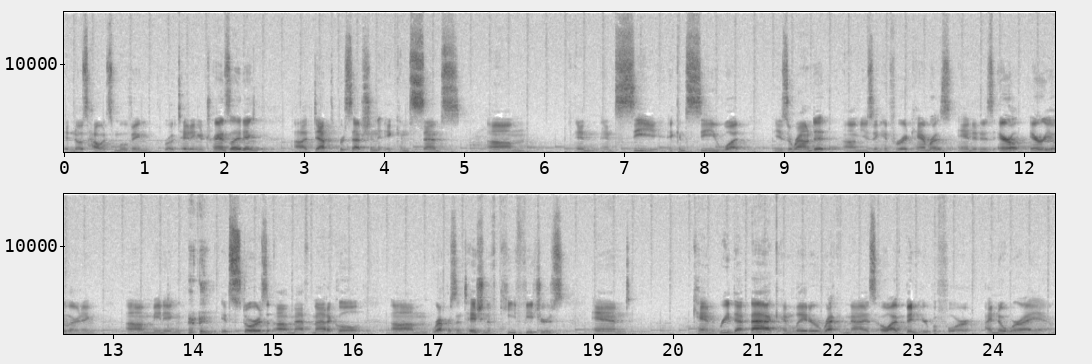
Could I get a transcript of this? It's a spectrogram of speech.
it knows how it's moving, rotating, and translating. Uh, depth perception, it can sense um, and, and see, it can see what is around it um, using infrared cameras, and it is area learning, um, meaning it stores a mathematical um, representation of key features and can read that back and later recognize, oh, I've been here before, I know where I am.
